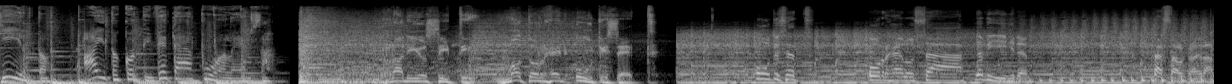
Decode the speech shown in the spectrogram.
Kiilto. Aito koti vetää puoleensa. Radio City. Motorhead-uutiset. Uutiset, urheilu, sää ja viihde. Tässä olkaa hyvä.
